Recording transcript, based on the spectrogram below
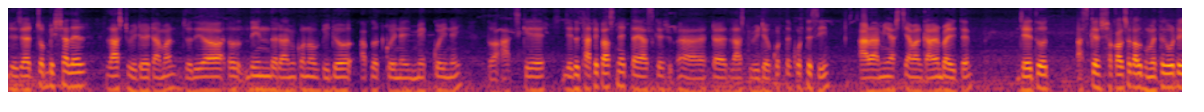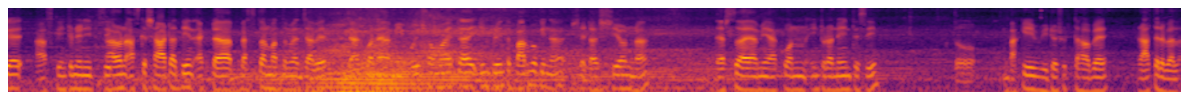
দুহাজার চব্বিশ সালের লাস্ট ভিডিও এটা আমার। যদিও এত দিন ধরে আমি কোনো ভিডিও আপলোড করি নাই মেক করি নাই। তো আজকে যেহেতু থার্টি ফার্স্ট নাইট তাই আজকে একটা লাস্ট ভিডিও করতে করতেছি। আর আমি আসছি আমার গ্রামের বাড়িতে। যেহেতু আজকে সকাল সকাল ঘুমের থেকে উঠে আজকে ইন্টারভিউ নিতেছি। কারণ আজকে সারাটা দিন একটা ব্যস্ততার মাধ্যমে যাবে। যার কারণে আমি ওই সময়টায় ইন্টারভিউ নিতে পারব কি না সেটা শিওর না। দ্যাটস ওয়াই আমি এখন ইন্টারটা নিয়ে নিতেছি। তো বাকি ভিডিও শুটতে হবে রাতের বেলা।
